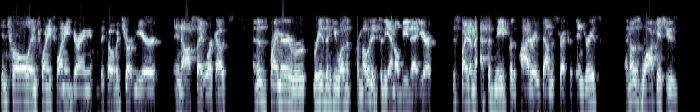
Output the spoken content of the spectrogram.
control in 2020 during the COVID shortened year in offsite workouts. And this is the primary re- reason he wasn't promoted to the MLB that year, despite a massive need for the Padres down the stretch with injuries. And those walk issues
